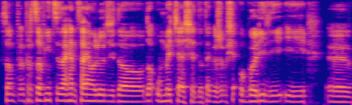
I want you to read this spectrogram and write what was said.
są, pracownicy zachęcają ludzi do, do umycia się, do tego, żeby się ogolili i yy,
